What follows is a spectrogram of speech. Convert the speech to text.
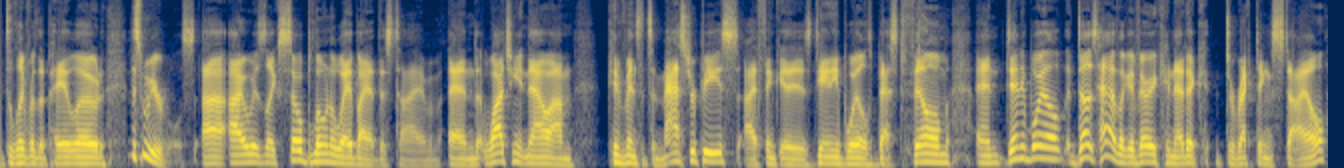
deliver the payload. This movie rules. Uh, I was like so blown away by it this time, and watching it now, I'm convinced it's a masterpiece. I think it is Danny Boyle's best film, and Danny Boyle does have like a very kinetic directing style,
